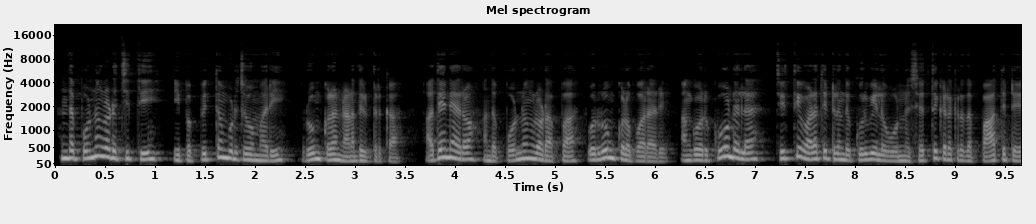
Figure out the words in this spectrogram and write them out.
அந்த பொண்ணுங்களோட சித்தி இப்போ பித்தம் பிடிச்சவ மாதிரி ரூம்குள்ளே நடந்துகிட்டு இருக்கா. அதே நேரம் அந்த பொண்ணுங்களோட அப்பா ஒரு ரூம்குள்ளே போறாரு. அங்கே ஒரு கூண்டுல சித்தி வளர்த்திட்டு இருந்த குருவியில் ஒன்று செத்து கிடக்கிறத பார்த்துட்டு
